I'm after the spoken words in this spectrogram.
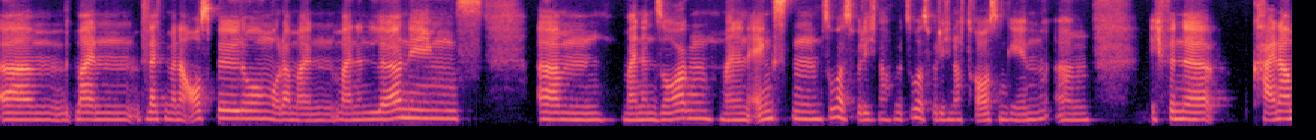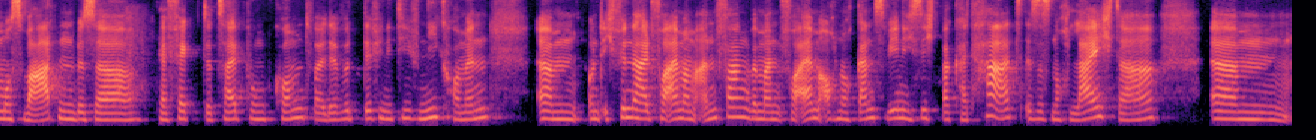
ähm, mit meinen, vielleicht mit meiner Ausbildung oder meinen, meinen Learnings, ähm, meinen Sorgen, meinen Ängsten, sowas würde ich noch, mit sowas würde ich noch draußen gehen. Ähm, ich finde, keiner muss warten, bis er perfekte Zeitpunkt kommt, weil der wird definitiv nie kommen. Ähm, und ich finde halt vor allem am Anfang, wenn man vor allem auch noch ganz wenig Sichtbarkeit hat, ist es noch leichter, ähm,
